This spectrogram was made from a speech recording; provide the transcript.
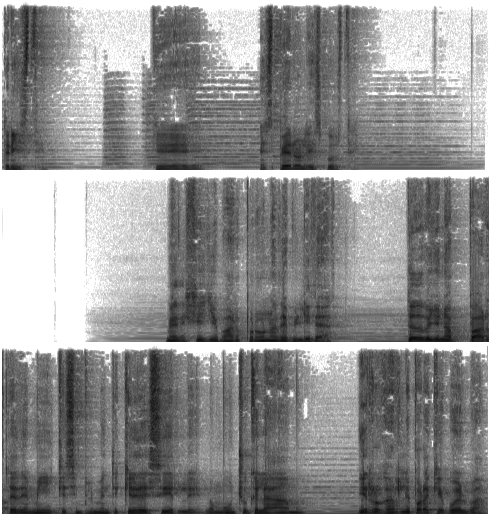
triste que espero les guste. Me dejé llevar por una debilidad. Todavía hay una parte de mí que simplemente quiere decirle lo mucho que la amo y rogarle para que vuelva,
